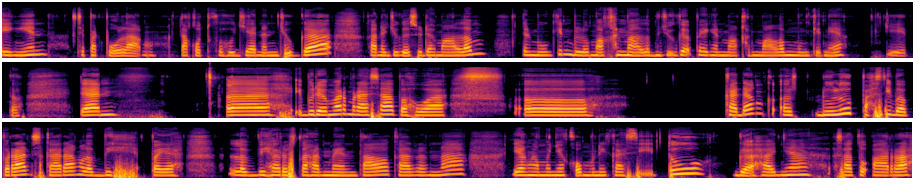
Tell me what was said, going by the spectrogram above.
ingin cepat pulang takut kehujanan juga karena juga sudah malam dan mungkin belum makan malam juga pengen makan malam mungkin ya gitu. Dan uh, Ibu Damar merasa bahwa uh, kadang uh, dulu pasti baperan sekarang lebih apa ya lebih harus tahan mental karena yang namanya komunikasi itu gak hanya satu arah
